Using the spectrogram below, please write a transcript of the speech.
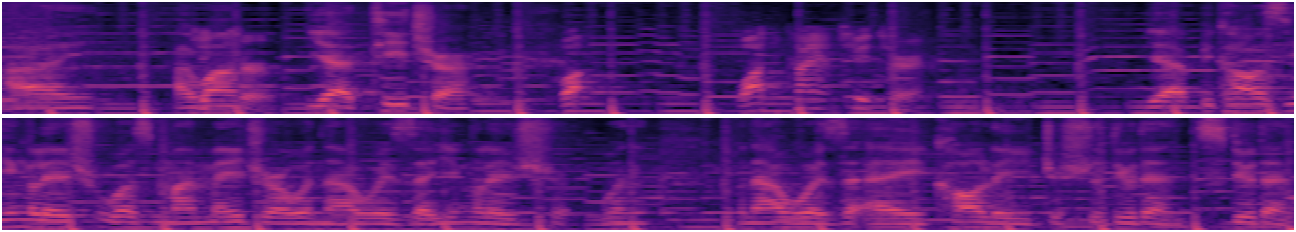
I I want Teacher. yeah teacher. What what kind of teacher? Yeah, because English was my major when I was a English when when I was a college student. Student,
